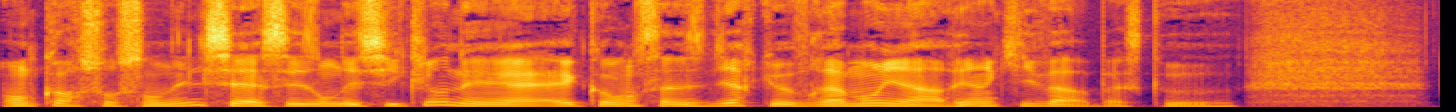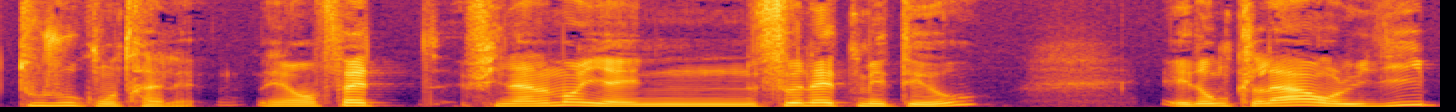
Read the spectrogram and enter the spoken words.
encore sur son île, c'est la saison des cyclones et elle commence à se dire que vraiment il n'y a rien qui va parce que tout joue contre elle. Et en fait, finalement, il y a une fenêtre météo et donc là, on lui dit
